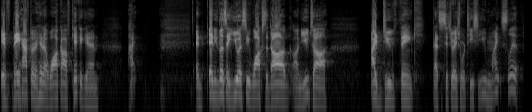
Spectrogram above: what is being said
if they have to hit a walk-off kick again, I and and let's say USC walks the dog on Utah, I do think that's a situation where TCU might slip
